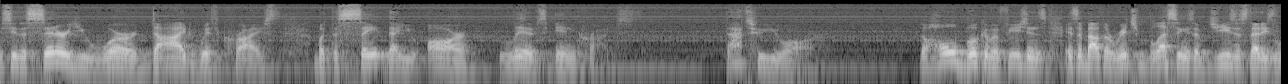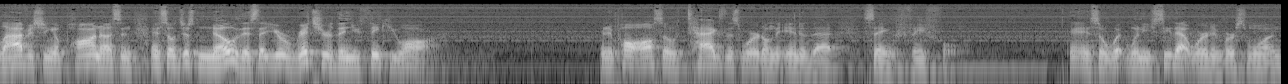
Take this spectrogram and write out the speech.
You see, the sinner you were died with Christ, but the saint that you are lives in Christ. That's who you are. The whole book of Ephesians is about the rich blessings of Jesus that he's lavishing upon us. And, and so just know this that you're richer than you think you are. And then Paul also tags this word on the end of that, saying faithful. And so when you see that word in verse 1,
